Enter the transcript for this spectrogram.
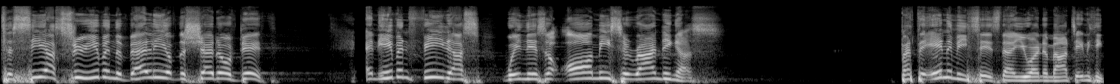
to see us through even the valley of the shadow of death, and even feed us when there's an army surrounding us. But the enemy says, No, you won't amount to anything.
